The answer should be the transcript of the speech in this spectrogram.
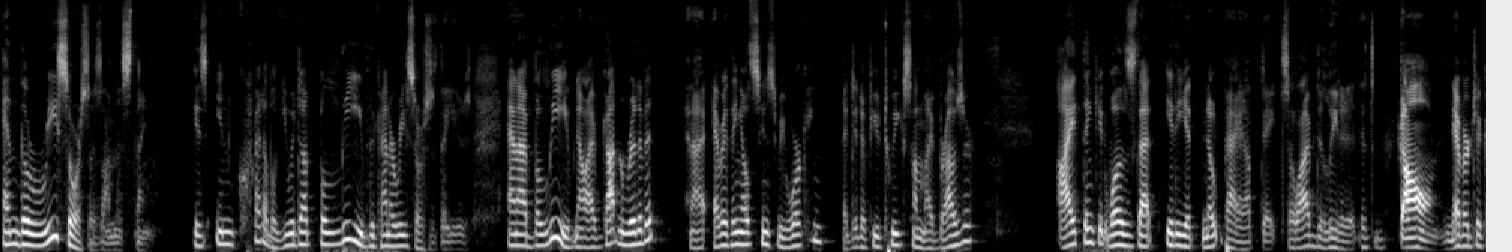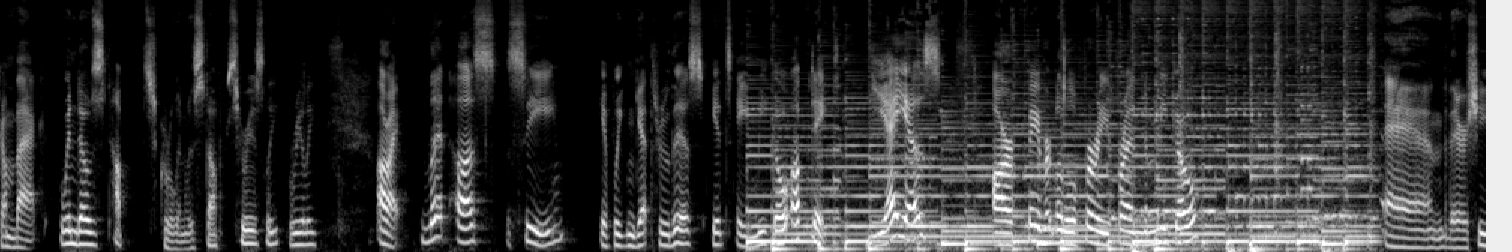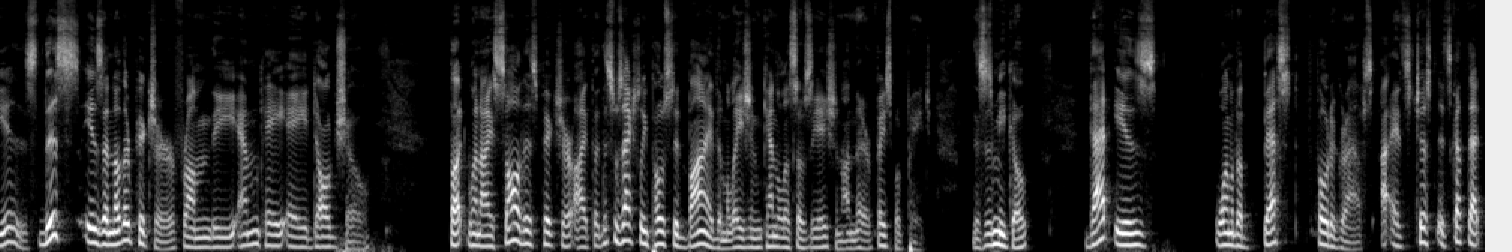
And the resources on this thing is incredible. You would not believe the kind of resources they use. And I believe, now I've gotten rid of it and I, everything else seems to be working. I did a few tweaks on my browser. I think it was that idiot Notepad update, so I've deleted it. It's gone, never to come back. Windows, stop screwing with stuff. Seriously? Really? All right, let us see if we can get through this. It's a Miko update. Yes! Our favorite little furry friend, Miko And there she is. This is another picture from the MKA dog show. But when I saw this picture, I thought this was actually posted by the Malaysian Kennel Association on their Facebook page. This is Miko. That is one of the best photographs. It's just, it's got that,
